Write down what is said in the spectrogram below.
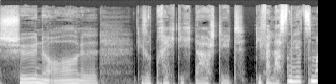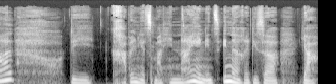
Schöne Orgel, die so prächtig dasteht. Die verlassen wir jetzt mal. Die krabbeln jetzt mal hinein ins Innere dieser, ja,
